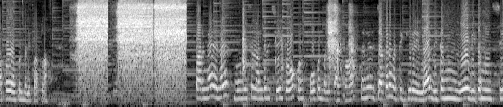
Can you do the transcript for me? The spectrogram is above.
அப்போ ஓப்பன் பண்ணி பார்க்கலாம். பாருங்க இதுல மூணு விசில் வந்துருச்சு. இப்போ ஓபன் பண்ணி பார்க்கலாம். இது சக்கரவர்த்தி கீரையில vitamin A vitamin C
